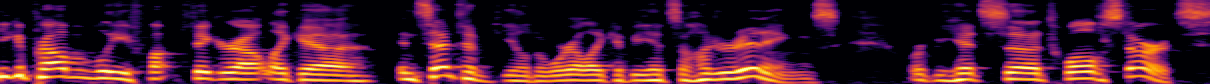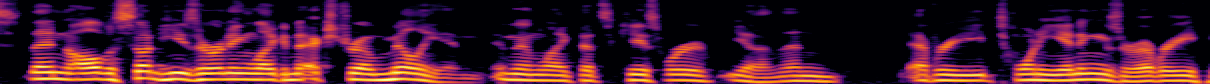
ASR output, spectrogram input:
he could probably f- figure out like a incentive deal to where like if he hits 100 innings or if he hits uh, 12 starts, then all of a sudden he's earning like an extra million, and then like that's a case where yeah, then every 20 innings or every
